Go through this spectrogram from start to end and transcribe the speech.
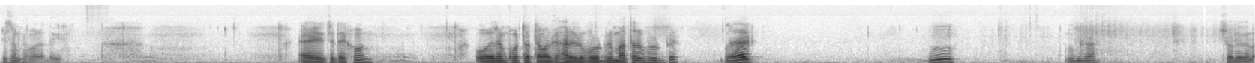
পিছন ক্যামেরা দেখি। এই যে দেখুন, ও এরকম করতে করতে আমার ঘাড়ের উপর উঠবে, মাথার উপর উঠবে। এক। হুম। চলে গেল।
